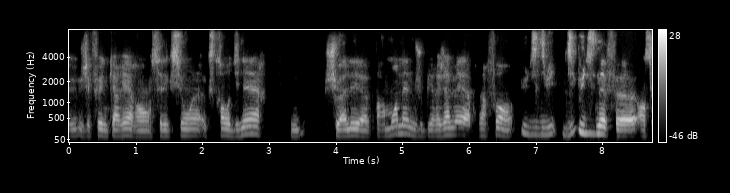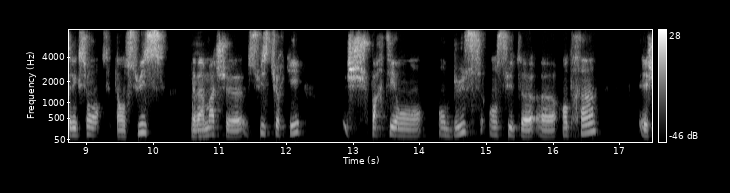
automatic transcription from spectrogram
Euh, j'ai fait une carrière en sélection extraordinaire je suis allé euh, par moi-même, j'oublierai jamais la première fois en U18, U19 euh, en sélection, c'était en Suisse. Il y avait un match euh, Suisse-Turquie. Je suis parti en, bus, ensuite en train, et je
